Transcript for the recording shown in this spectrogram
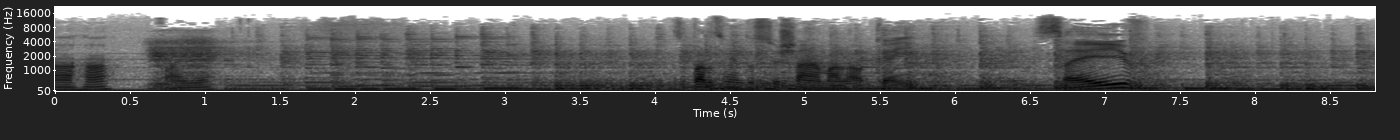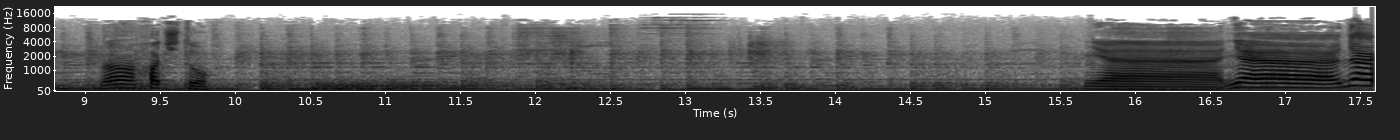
Aha, fajnie. Za bardzo nie dosłyszałem, ale okej. Save. No, chodź tu. Nie, nie, nie!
